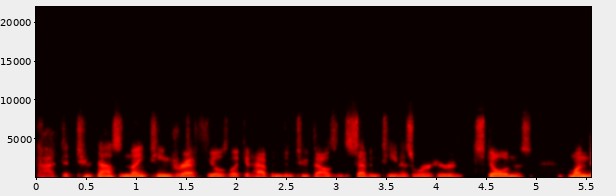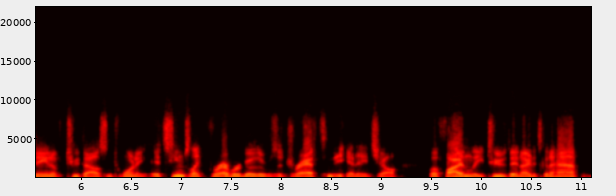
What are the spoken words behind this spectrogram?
God, the 2019 draft feels like it happened in 2017 as we're here still in this mundane of 2020. It seems like forever ago there was a draft in the NHL, but finally Tuesday night it's going to happen.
